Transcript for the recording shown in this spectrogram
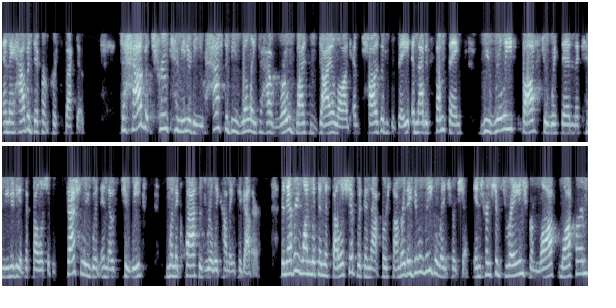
and they have a different perspective. To have a true community, you have to be willing to have robust dialogue and positive debate. And that is something we really foster within the community of the fellowship, especially within those two weeks when the class is really coming together. Then everyone within the fellowship within that first summer, they do a legal internship. Internships range from law, law firms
